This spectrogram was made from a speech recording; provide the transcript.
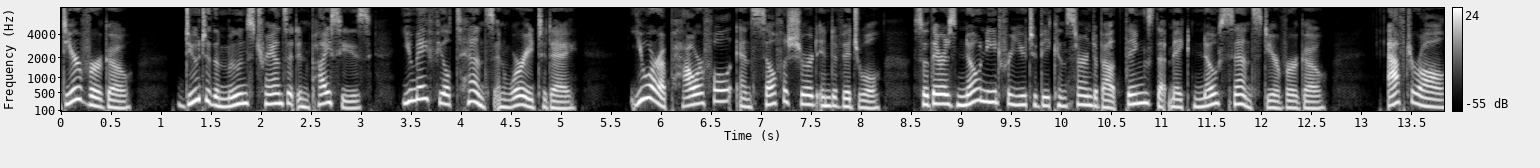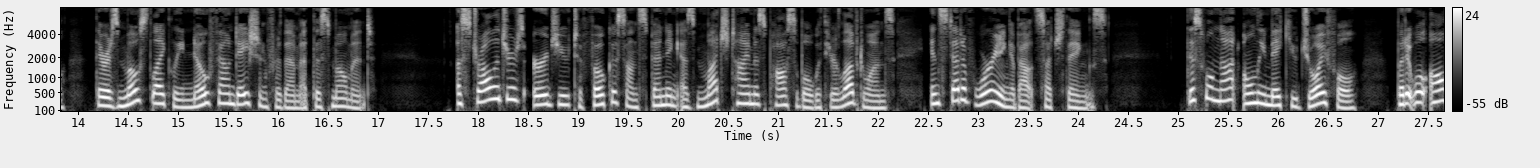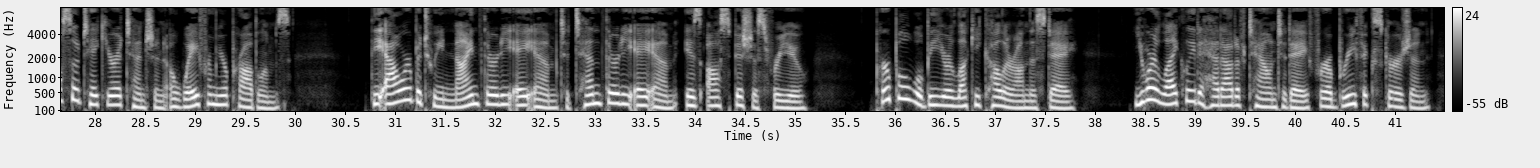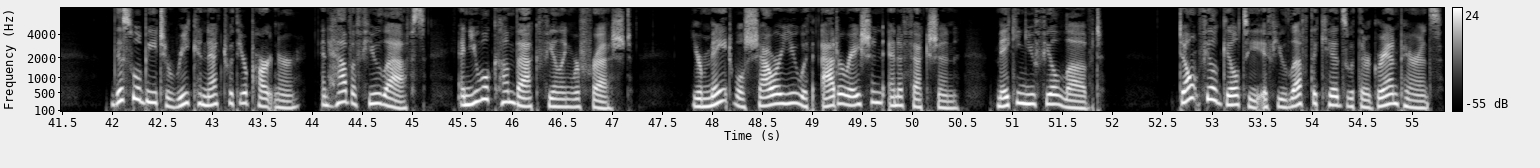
Dear Virgo, due to the moon's transit in Pisces, you may feel tense and worried today. You are a powerful and self assured individual, so there is no need for you to be concerned about things that make no sense, dear Virgo. After all, there is most likely no foundation for them at this moment. Astrologers urge you to focus on spending as much time as possible with your loved ones instead of worrying about such things. This will not only make you joyful, but it will also take your attention away from your problems. The hour between 9:30 a.m. to 10:30 a.m. is auspicious for you. Purple will be your lucky color on this day. You are likely to head out of town today for a brief excursion. This will be to reconnect with your partner and have a few laughs, and you will come back feeling refreshed. Your mate will shower you with adoration and affection, making you feel loved. Don't feel guilty if you left the kids with their grandparents.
